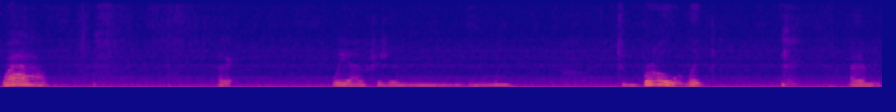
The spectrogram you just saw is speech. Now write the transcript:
Wow. Okay. Wait, I have to Bro, like, I'm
